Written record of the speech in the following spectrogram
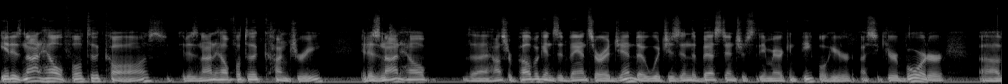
it is not helpful to the cause. It is not helpful to the country. It does not help the House Republicans advance our agenda, which is in the best interest of the American people here a secure border, uh,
